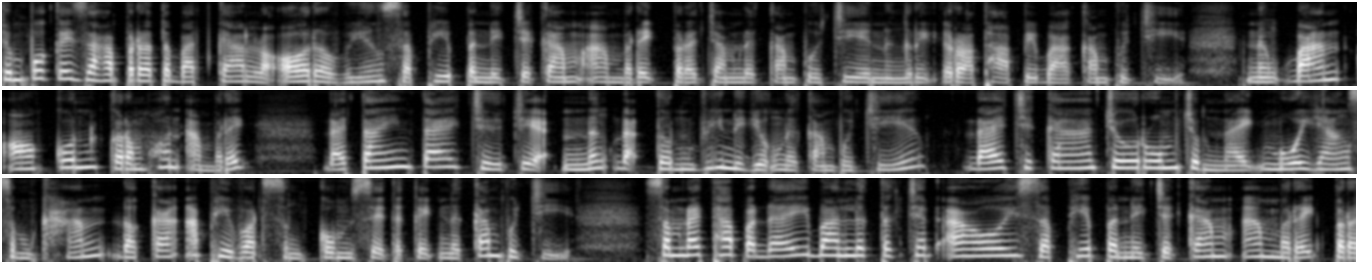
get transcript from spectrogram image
ចំពោះកិច្ចសហប្រតិបត្តិការល្អរវាងសភាពាណិជ្ជកម្មអាមេរិកប្រចាំនៅកម្ពុជានិងរាជរដ្ឋាភិបាលកម្ពុជានិងបានអគុណក្រុមហ៊ុនអាមេរិក ដែលតែងតែជឿជាក់និងដាក់ទុនវិនិយោគនៅកម្ពុជា ដែលជាការចូលរួមចំណែកមួយយ៉ាងសំខាន់ដល់ការអភិវឌ្ឍសង្គមសេដ្ឋកិច្ចនៅកម្ពុជាសម្ដេចថាបតីបានលើកទឹកចិត្តឲ្យសភាពាណិជ្ជកម្មអាមេរិកប្រ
